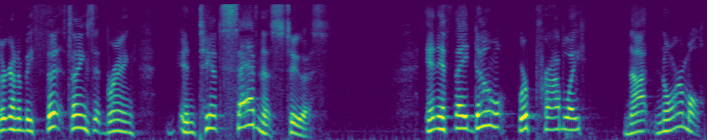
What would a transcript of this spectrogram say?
There are going to be th- things that bring intense sadness to us. And if they don't, we're probably not normal.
